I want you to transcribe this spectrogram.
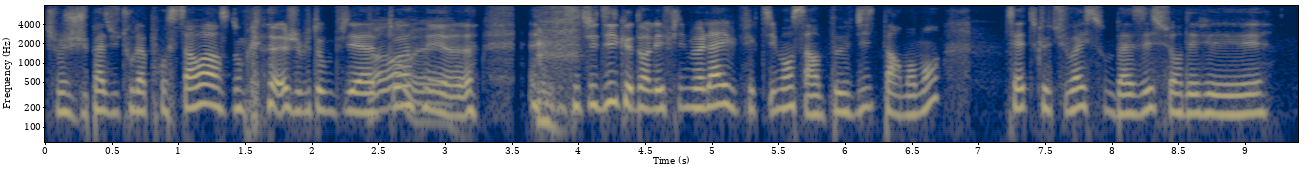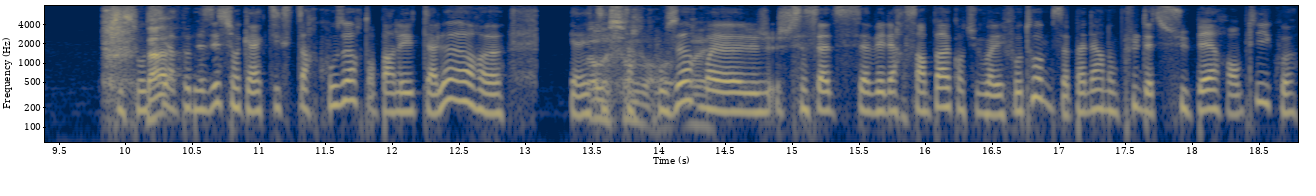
je, je suis pas du tout la pro Star Wars, donc je vais plutôt me fier à Non, toi. mais mais- euh, si tu dis que dans les films live, effectivement, c'est un peu vide par moment, peut-être que tu vois, ils sont basés sur des. Ils sont aussi Bah- un peu basés sur Galactic Star Cruiser. T'en parlais tout à l'heure. Euh, Galactic Oh, ça, Star Cruiser, ouais. moi, je- je- ça, ça avait l'air sympa quand tu vois les photos, mais ça n'a pas l'air non plus d'être super rempli, quoi.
